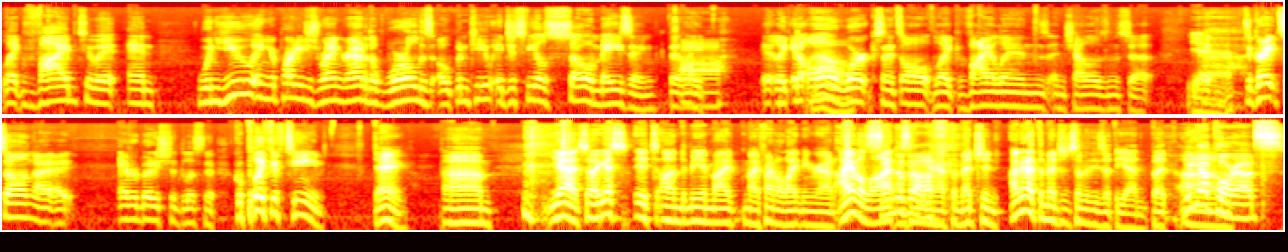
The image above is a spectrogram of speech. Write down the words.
like vibe to it and when you and your party are just running around and the world is open to you, it just feels so amazing that like Aw. it, like it all Wow. works and it's all like violins and cellos and stuff. It- Yeah. it's a great song. I, I everybody should listen to. it. Go play 15. Dang. Um, yeah. So I guess it's on to me in my my final lightning round. I have a lot. Send I'm off. gonna have to mention. I'm gonna have to mention some of these at the end. But we got um, pour outs.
